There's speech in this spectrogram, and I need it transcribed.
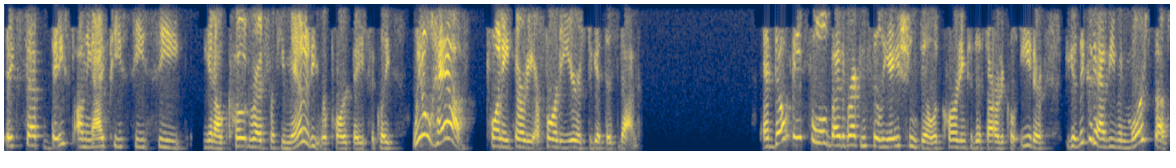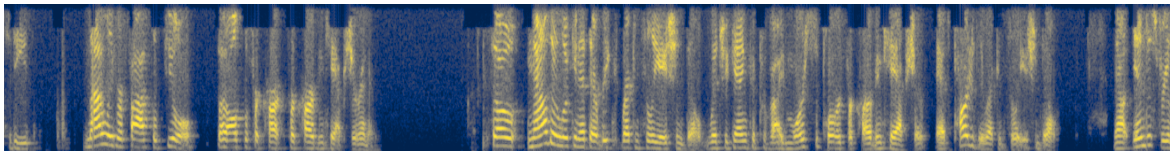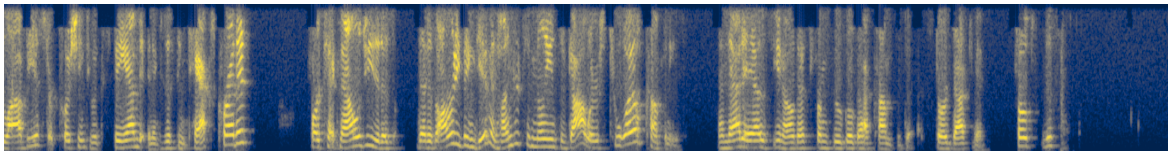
Except based on the IPCC, you know, Code Red for Humanity report, basically, we don't have 20, 30, or 40 years to get this done. And don't be fooled by the reconciliation bill, according to this article either, because it could have even more subsidies, not only for fossil fuel, but also for, car- for carbon capture in it. So now they're looking at that re- reconciliation bill, which again could provide more support for carbon capture as part of the reconciliation bill. Now, industry lobbyists are pushing to expand an existing tax credit for technology that is that has already been given hundreds of millions of dollars to oil companies. And that is, you know, that's from google.com stored document. Folks, this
